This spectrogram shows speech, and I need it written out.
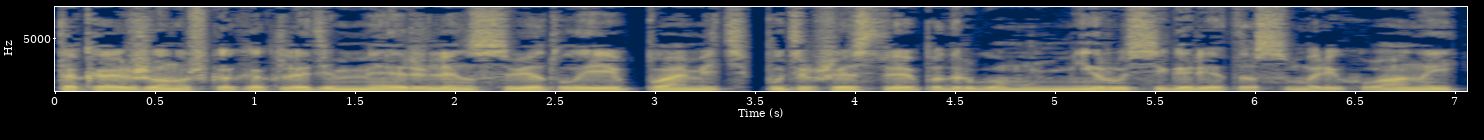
такая женушка, как леди Мерлин, светлая ей память, путешествие по другому миру, сигарета с марихуаной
